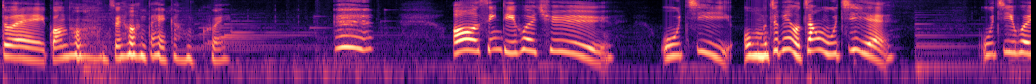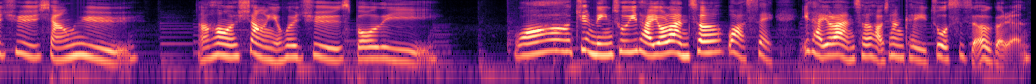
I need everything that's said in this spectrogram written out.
对，光头最后戴钢盔。哦、oh，Cindy 会去无忌，我们这边有张无忌耶。无忌会去翔宇，然后上也会去 Sporty。哇，俊霖出一台游览车，哇塞，一台游览车好像可以坐四十二个人。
